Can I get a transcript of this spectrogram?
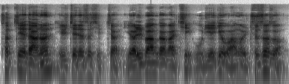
첫째 단원 1절에서 10절. 열방과 같이 우리에게 왕을 주소서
